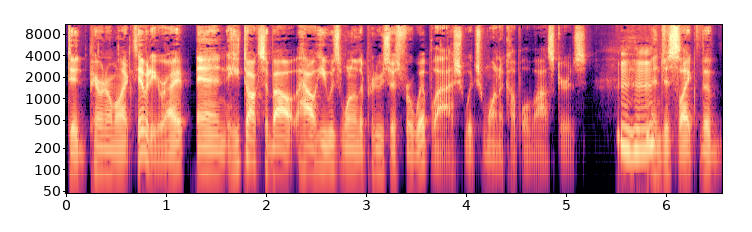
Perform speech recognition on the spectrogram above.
did Paranormal Activity, right? And he talks about how he was one of the producers for Whiplash, which won a couple of Oscars. Mhm. And just like the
